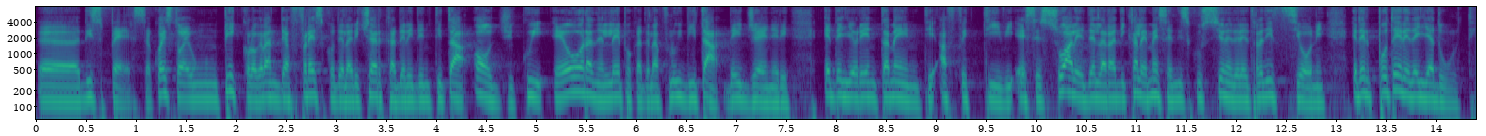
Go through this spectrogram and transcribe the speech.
eh, dispersa. Questo è un piccolo grande affresco della ricerca dell'identità oggi, qui e ora, nell'epoca della fluidità dei generi e degli orientamenti affettivi e sessuali e della radicale messa in discussione delle tradizioni e del potere degli adulti.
